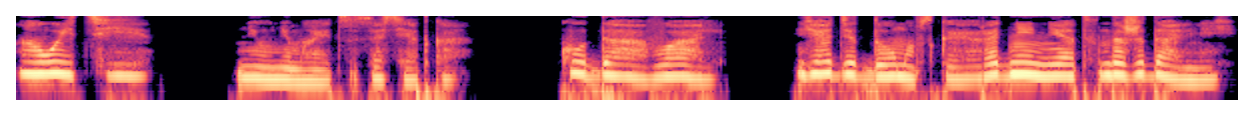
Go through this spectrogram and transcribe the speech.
«А уйти?» — не унимается соседка. «Куда, Валь? Я детдомовская, родни нет, даже дальней.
